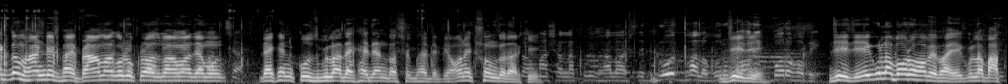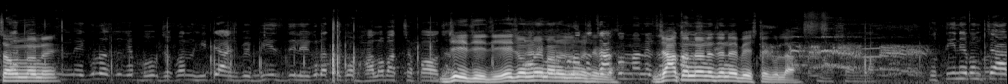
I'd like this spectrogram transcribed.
একদম হান্ড্রেড ভাই ব্রাহ্মা গরু ক্রস বাহামা যেমন। দেখেন কুচগুলা দেখাই দেন দর্শক ভাইদেরকে অনেক সুন্দর আর কি। মাশাআল্লাহ খুবই ভালো আসছে। গ্রোথ ভালো গরু। অনেক বড় হবে। জি জি এগুলা বড় হবে ভাই এগুলা বাচ্চা উন্নয়নে। এগুলো যখন হিটে আসবে বীজ দিলে এগুলো থেকেও ভালো বাচ্চা পাওয়া যায়। জি জি জি এই জন্যই মানুষজন সেগুলা জাত উন্নয়নের জন্য বেস্ট এগুলা। তো তিন এবং চার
